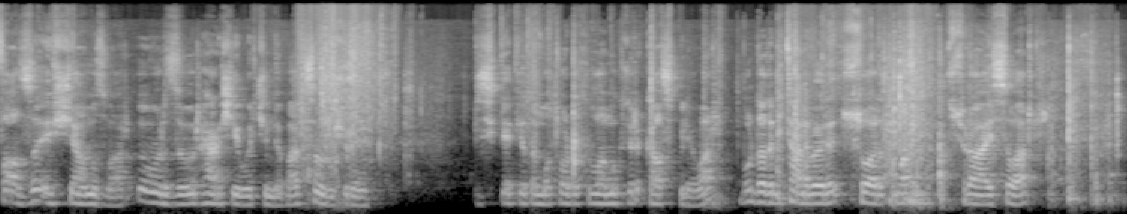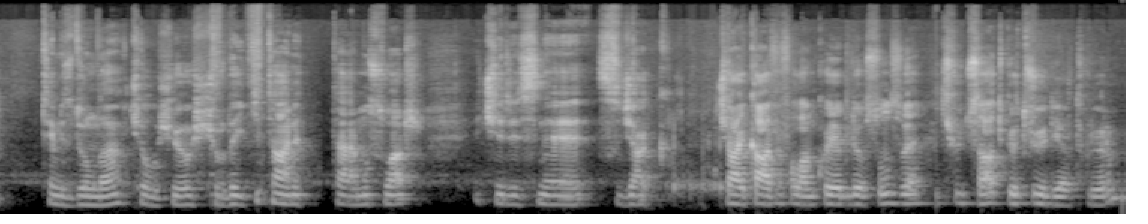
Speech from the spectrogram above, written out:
Fazla eşyamız var. Ivır zıvır her şey var içinde. Baksanıza şuraya. Bisiklet ya da motorda kullanmak üzere kask bile var. Burada da bir tane böyle su arıtma sürahisi var. Temiz durumda çalışıyor. Şurada iki tane termos var. İçerisine sıcak çay kahve falan koyabiliyorsunuz ve 2-3 saat götürüyor diye hatırlıyorum.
